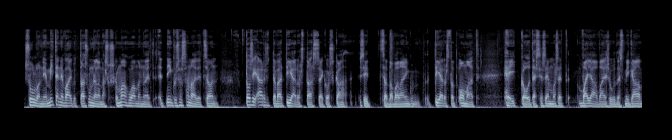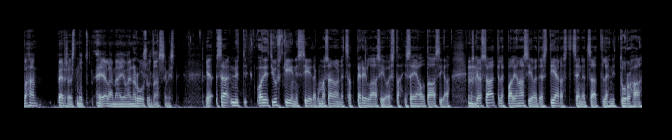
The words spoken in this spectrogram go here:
sulla on ja miten ne vaikuttaa sun elämässä, koska mä oon huomannut, että, että niin kuin sä sanoit, että se on tosi ärsyttävää tiedostaa se, koska sit sä tavallaan niin kuin tiedostat omat heikkoutesi ja semmoiset vajaavaisuutesi, mikä on vähän perseestä, mutta hei, elämä ei ole aina ruusuilla tanssimista. Ja sä nyt otit just kiinni siitä, kun mä sanoin, että sä oot perillä asioista ja se ei auta asiaa. Koska mm. jos sä ajattelet paljon asioita ja sä tiedostat sen, että sä ajattelet niitä turhaa,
